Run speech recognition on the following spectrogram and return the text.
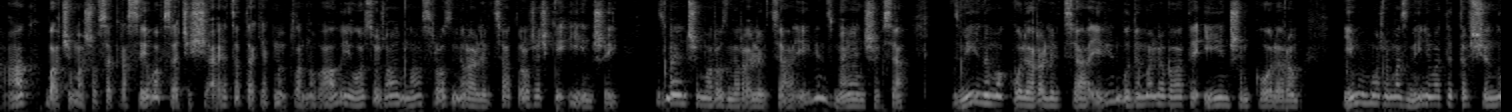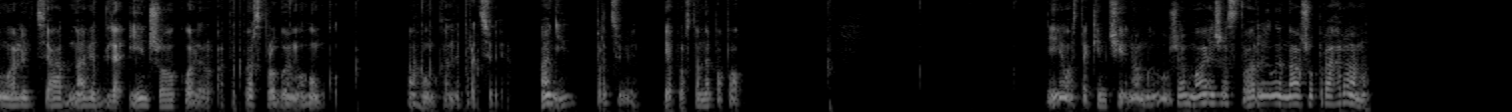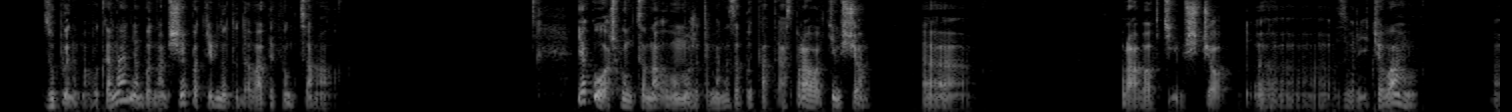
Так, бачимо, що все красиво, все очищається, так як ми планували. І ось уже у нас розмір олівця трошечки інший. Зменшимо розмір олівця, і він зменшився. Змінимо колір олівця, і він буде малювати іншим кольором. І ми можемо змінювати товщину олівця навіть для іншого кольору. А тепер спробуємо гумку. А гумка не працює. А ні, працює. Я просто не попав. І ось таким чином ми вже майже створили нашу програму. Зупинимо виконання, бо нам ще потрібно додавати функціоналу. Якого ж функціоналу ви можете мене запитати? А справа в тім, що е, справа в тім, що е, зверніть увагу, е,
